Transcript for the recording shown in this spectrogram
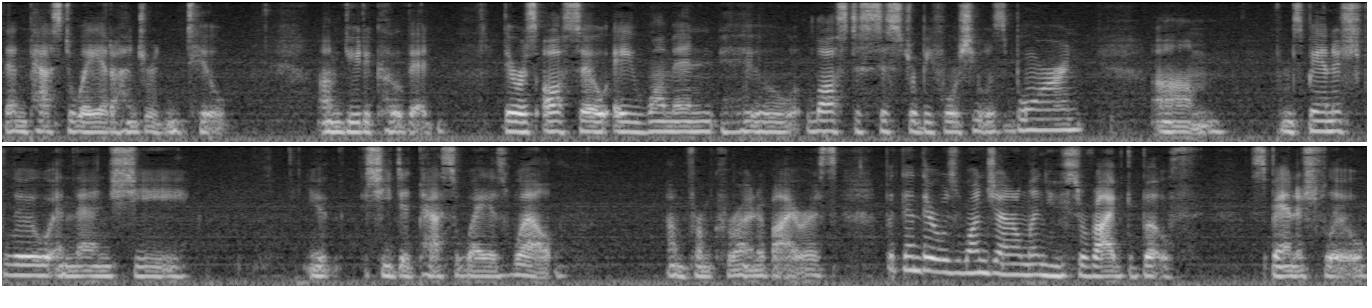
then passed away at 102 um, due to COVID. There was also a woman who lost a sister before she was born um, from Spanish flu, and then she you know, she did pass away as well um, from coronavirus. But then there was one gentleman who survived both Spanish flu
